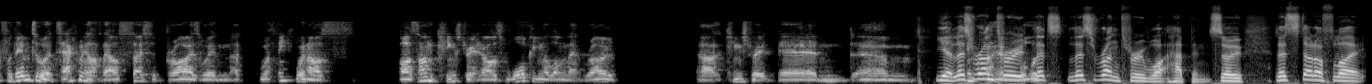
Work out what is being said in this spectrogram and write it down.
for them to attack me like that, I was so surprised when I, I think when I was I was on King Street and I was walking along that road, uh, King Street, and um, Yeah, let's run through. Let's let's run through what happened. So let's start off like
